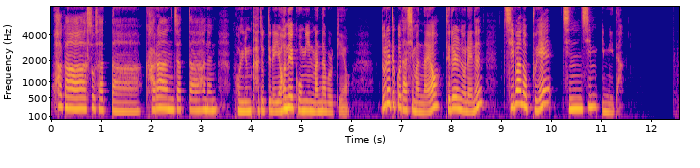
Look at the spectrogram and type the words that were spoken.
화가 쏟았다, 가라앉았다 하는 볼륨 가족들의 연애 고민 만나볼게요. 노래 듣고 다시 만나요. 들을 노래는 지바노프의 진심입니다.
